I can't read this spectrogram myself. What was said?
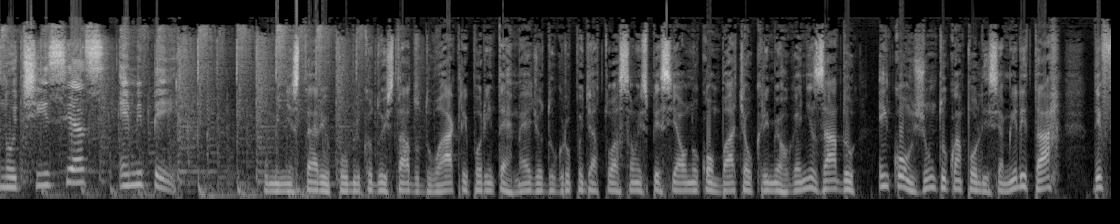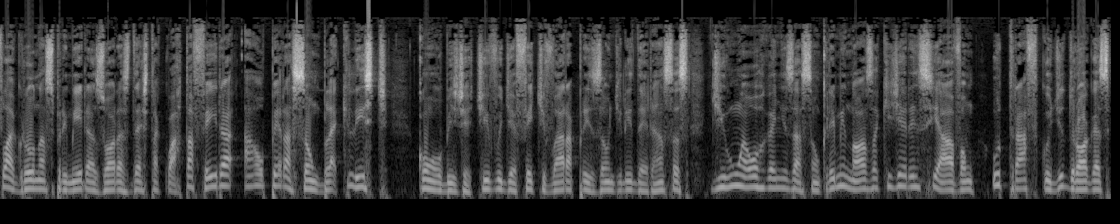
Notícias MP. O Ministério Público do Estado do Acre, por intermédio do Grupo de Atuação Especial no Combate ao Crime Organizado, em conjunto com a Polícia Militar, deflagrou nas primeiras horas desta quarta-feira a Operação Blacklist, com o objetivo de efetivar a prisão de lideranças de uma organização criminosa que gerenciavam o tráfico de drogas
